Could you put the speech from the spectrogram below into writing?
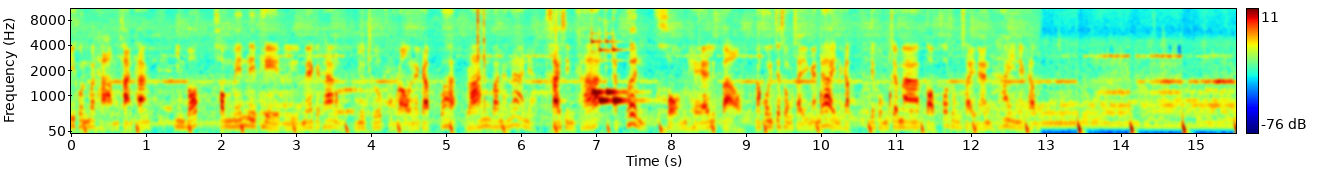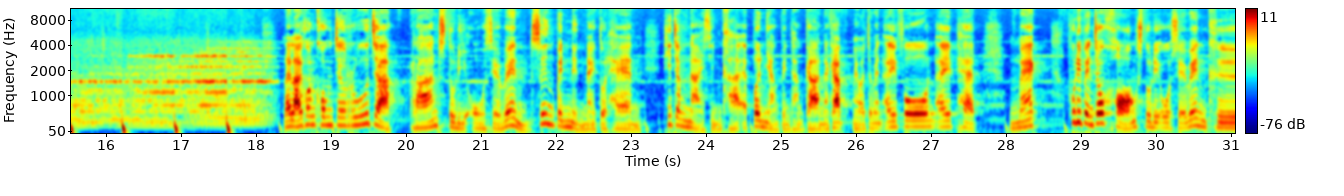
มีคนมาถามผ่านทาง inbox comment ในเพจ หรือแม้กระทั่ง YouTube ของเรานะครับ ว่าร้านบานาน่าเนี่ย ขายสินค้า Apple ของแท้หรือเปล่าบางคนจะสงสัยอย่างนั้นได้นะครับ เดี๋ยวผมจะมาตอบข้อสงสัยนั้นให้นะครับหลาย ๆ คนคงจะรู้จัก ร้าน Studio 7 ซึ่งเป็นหนึ่งในตัวแทนที่จำหน่ายสินค้า Apple อย่างเป็นทางการนะครับ ไม่ว่าจะเป็น iPhone, iPad, Mac ผู้ที่เป็นเจ้าของ Studio 7 คือ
